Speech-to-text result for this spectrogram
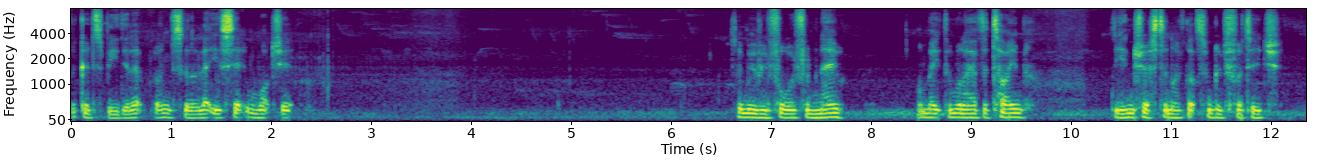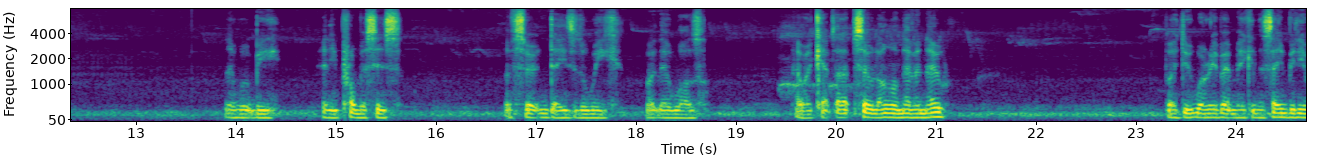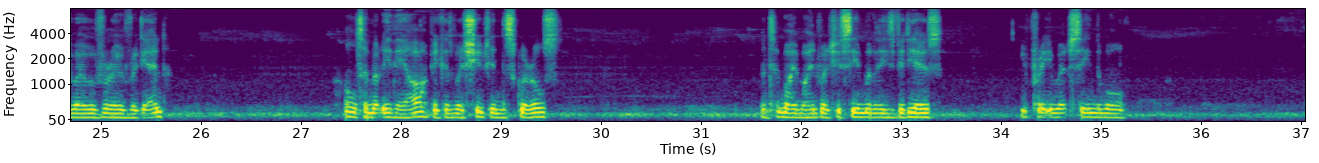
I could speed it up, I'm just going to let you sit and watch it. So moving forward from now, I'll make them when I have the time, the interest, and I've got some good footage. There won't be any promises of certain days of the week like there was. How I kept that up so long, I'll never know. But I do worry about making the same video over and over again. Ultimately, they are because we're shooting the squirrels. And to my mind, once you've seen one of these videos, you've pretty much seen them all.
